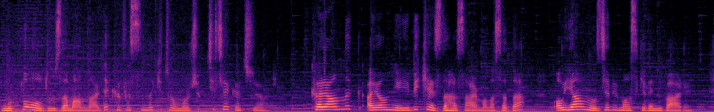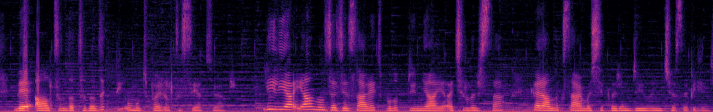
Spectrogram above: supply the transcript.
mutlu olduğu zamanlarda kafasındaki tomurcuk çiçek açıyor. Karanlık Ayonya'yı bir kez daha sarmalasa da o yalnızca bir maskeden ibaret ve altında tanıdık bir umut parıltısı yatıyor. Lilia yalnızca cesaret bulup dünyaya açılırsa karanlık sarmaşıkların düğümünü çözebilir.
